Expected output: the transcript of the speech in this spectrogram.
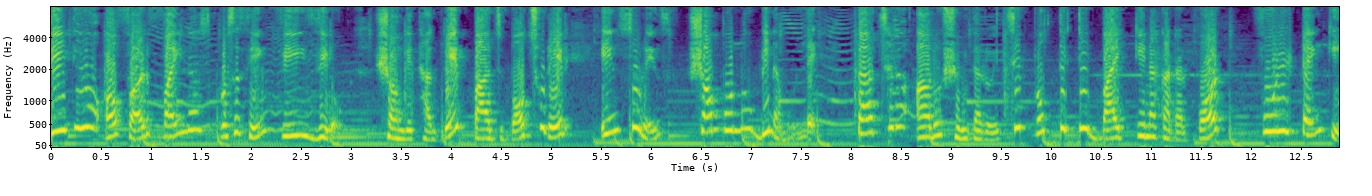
দ্বিতীয় offer finance processing fee zero. সঙ্গে থাকবে পাঁচ বছরের ইন্স্যুরেন্স সম্পূর্ণ বিনামূল্যে। তাছাড়া আরও সুবিধা রয়েছে প্রত্যেকটি বাইক কেনাকাটার পর ফুল ট্যাঙ্কি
